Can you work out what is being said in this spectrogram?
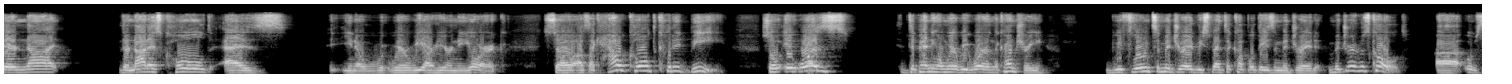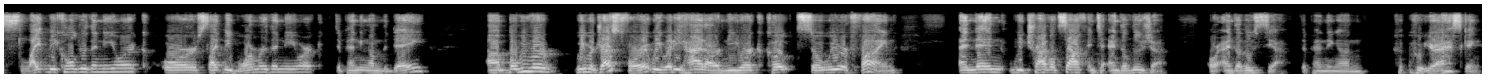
they're not they're not as cold as you know wh- where we are here in New York. So I was like, how cold could it be? So it was depending on where we were in the country. We flew into Madrid. We spent a couple days in Madrid. Madrid was cold. Uh, it was slightly colder than New York or slightly warmer than New York, depending on the day. Um, but we were we were dressed for it. We already had our New York coats, so we were fine. And then we traveled south into Andalusia. or Andalusia, depending on who you're asking.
